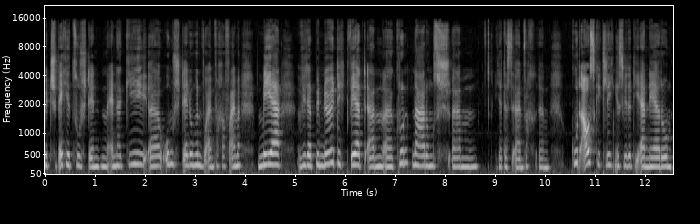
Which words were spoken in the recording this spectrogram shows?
mit Schwächezuständen, Energieumstellungen, wo einfach auf einmal mehr wieder benötigt wird an äh, Grundnahrungs, ähm, ja, dass einfach ähm, gut ausgeglichen ist wieder die Ernährung.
